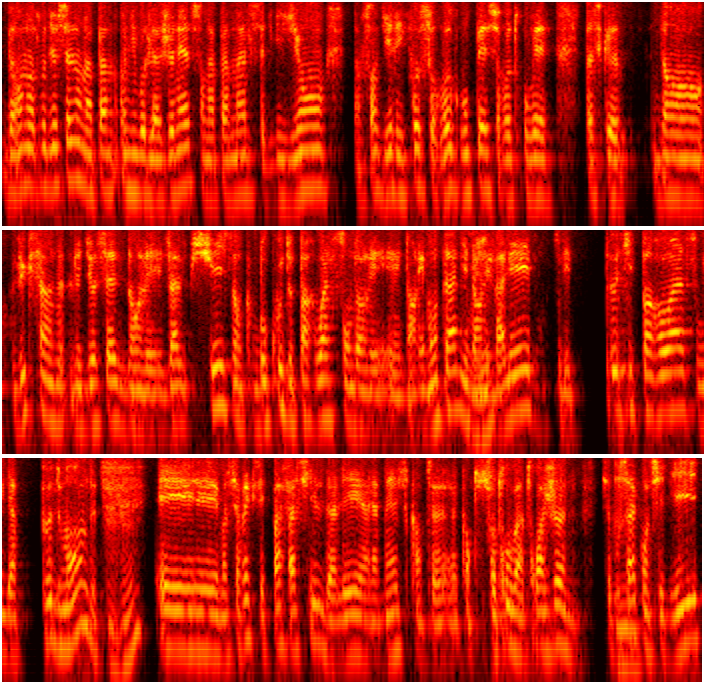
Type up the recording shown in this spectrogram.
dans notre diocèse, on a pas, au niveau de la jeunesse, on a pas mal cette vision, dans le sens de dire il faut se regrouper, se retrouver. Parce que dans, vu que c'est le diocèse dans les Alpes suisses, donc beaucoup de paroisses sont dans les, dans les montagnes et dans les vallées, donc des petites paroisses où il y a peu de monde. Mhm. Et c'est vrai que c'est pas facile d'aller à la messe quand, euh, quand on se retrouve à trois jeunes. C'est pour ça mhm. qu'on s'est dit,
